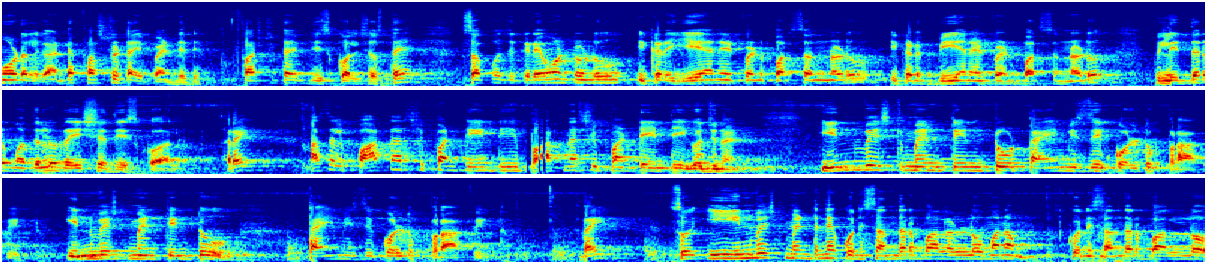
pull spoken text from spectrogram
మోడల్గా అంటే ఫస్ట్ టైప్ అండి ఇది. ఫస్ట్ టైప్ తీసుకోవాల్సి వస్తే సపోజ్ ఇక్కడ ఏమంటుండు? ఇక్కడ ఏ అనేటువంటి పర్సన్ ఉన్నాడు ఇక్కడ బి అనేటువంటి పర్సన్ ఉన్నాడు వీళ్ళిద్దరి మధ్యలో రేషియో తీసుకోవాలి రైట్ అసలు పార్ట్నర్షిప్ అంటే ఏంటి? పార్ట్నర్షిప్ అంటే ఏంటి? ఇగో చూడండి. Investment into time is equal to profit investment into time is equal to profit right so ఈ ఇన్వెస్ట్మెంట్నే కొన్ని సందర్భాలలో మనం కొన్ని సందర్భాలలో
